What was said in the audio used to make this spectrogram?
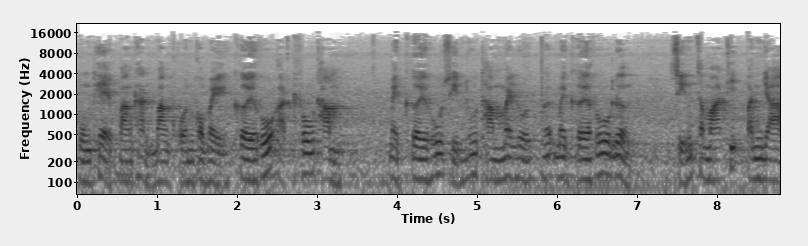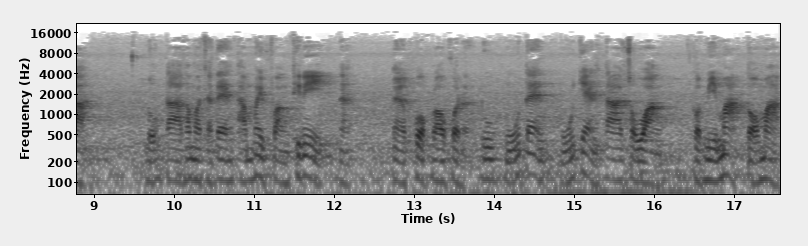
กรุงเทพบางท่านบางคนก็ไม่เคยรู้อัดรู้ธรรม ไม่เคยรู้ศีลรู้ธรรมไม่รู้ไม่เคยรู้เรื่องศีลสมาธิปัญญา หลวงตาเข้ามาแสดงทำให้ฟังที่นี่นะ พวกเราคนดูหูแต้งหูแจ้งตาสว่างก็มีมากต่อมาก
